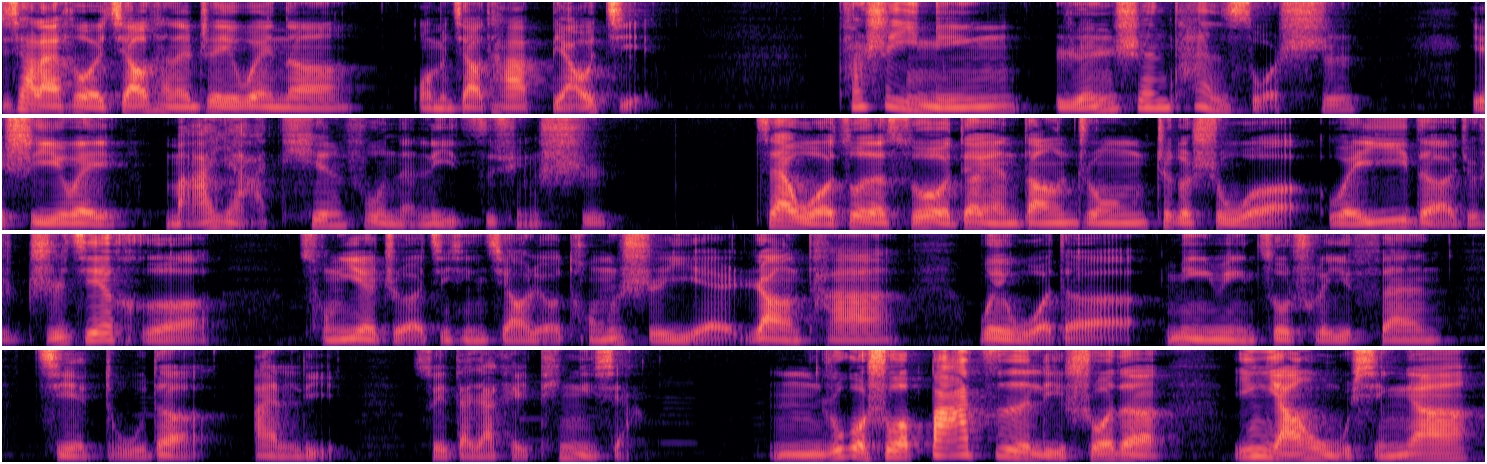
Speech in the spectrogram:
接下来和我交谈的这一位呢，我们叫她表姐。她是一名人生探索师，也是一位玛雅天赋能力咨询师。在我做的所有调研当中，这个是我唯一的，就是直接和从业者进行交流，同时也让他为我的命运做出了一番解读的案例。所以大家可以听一下。嗯，如果说八字里说的阴阳五行啊。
